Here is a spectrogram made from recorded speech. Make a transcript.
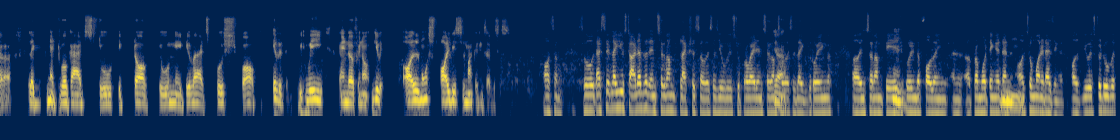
uh, like network ads to TikTok to native ads, push, pop, everything. We, Mhm. we kind of you know give almost all digital marketing services. awesome so that's it like you started with instagram flagship services you used to provide instagram Yeah. services like growing instagram page Mm. growing the following and uh, promoting it and Mm. also monetizing it all you used to do with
